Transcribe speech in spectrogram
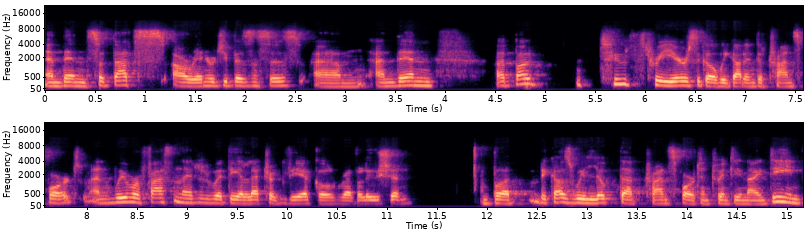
and then so that's our energy businesses. Um, and then about two three years ago, we got into transport, and we were fascinated with the electric vehicle revolution but because we looked at transport in 2019,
